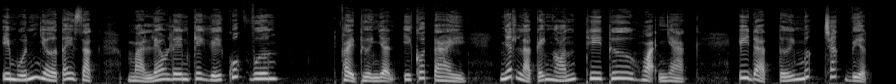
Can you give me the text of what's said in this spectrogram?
y muốn nhờ tay giặc mà leo lên cái ghế quốc vương. Phải thừa nhận y có tài, nhất là cái ngón thi thư họa nhạc, y đạt tới mức chắc Việt.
